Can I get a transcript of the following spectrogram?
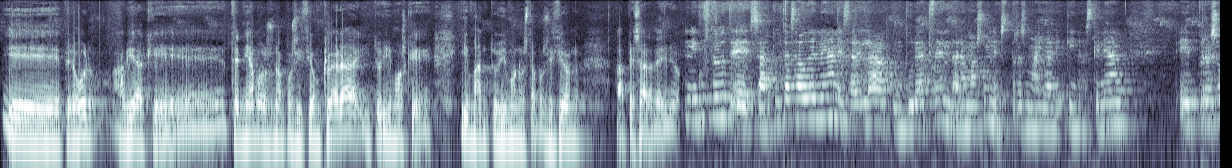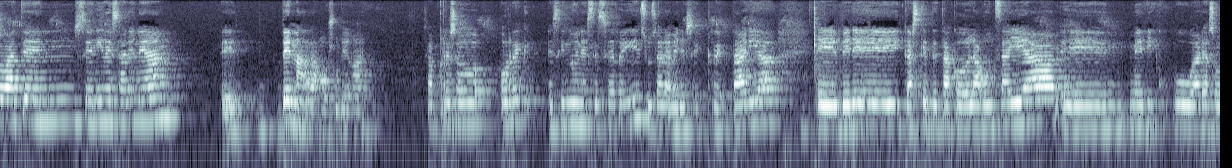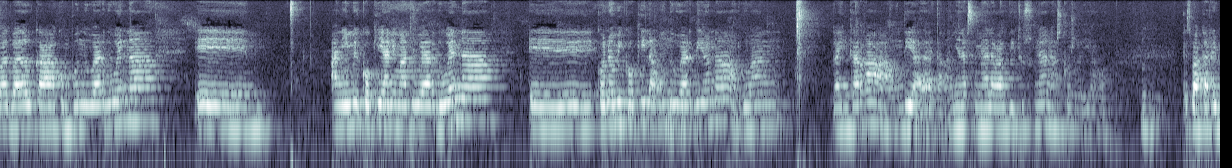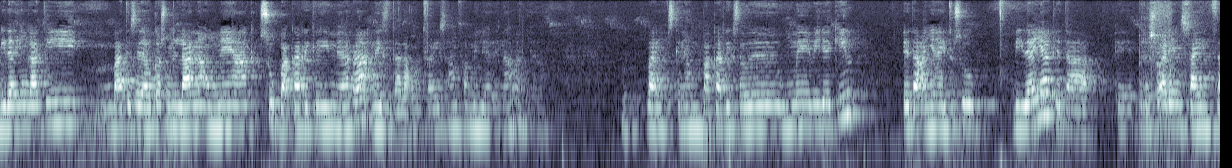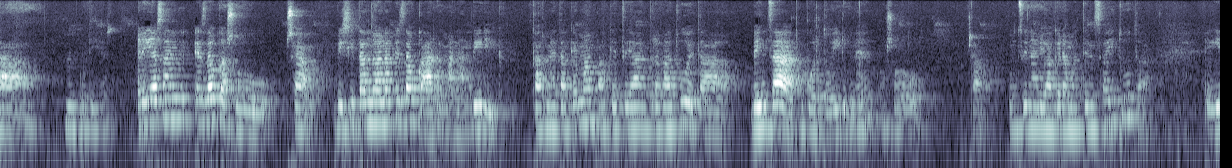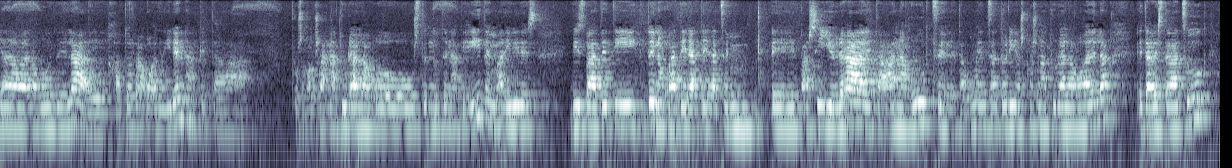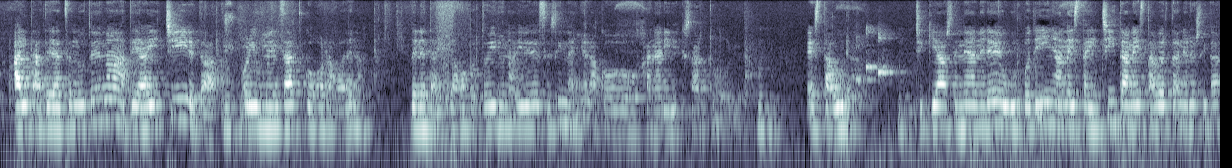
eh, pero bueno, había que teníamos una posición clara y tuvimos que y mantuvimos nuestra posición a pesar de ello. Nik uste dut, e, sartuta zaudenean ezarela konturatzen daramasun estres mailarekin. Azkenean, e, preso baten zenide zarenean, e, dena dago zure Osa, preso horrek ezin duen ez ezer egin, zuzara bere sekretaria, e, bere ikasketetako laguntzailea, e, mediku arazo bat badauka konpondu behar duena, e, animikoki animatu behar duena, e, ekonomikoki lagundu behar diona, orduan gainkarga handia da, eta gainera seme alabak dituzunean askoz gehiago. Ez bakarrik bidaien gati, batez ere daukasun lana, umeak, zuk bakarrik egin beharra, nahiz eta laguntza izan familiarena, baina bai, azkenean bakarrik zaude ume birekin, eta gaina dituzu bidaiak eta e, presoaren zaintza hori ez. Egia zen ez daukazu, osea, bizitandoanak ez dauka harreman handirik. Karnetak eman, paketea entregatu eta behintzat puerto irun, eh? oso, osea, funtzionarioak eramaten zaitu, eta egia da badago dela e, jatorragoak direnak eta pues, gauza naturalago usten dutenak egiten, badibidez biz batetik denok batera ateratzen e, pasillora eta anagurtzen eta umentzat hori askoz naturalagoa dela eta beste batzuk aita ateratzen dutena, atea itxi eta hori umentzat gogorragoa dena. Denetarik dago porto irun adibidez ezin da inolako janaririk sartu. Ez da ura txikia zenean ere ur boteina naiz ta itxita naiz ta bertan erosita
